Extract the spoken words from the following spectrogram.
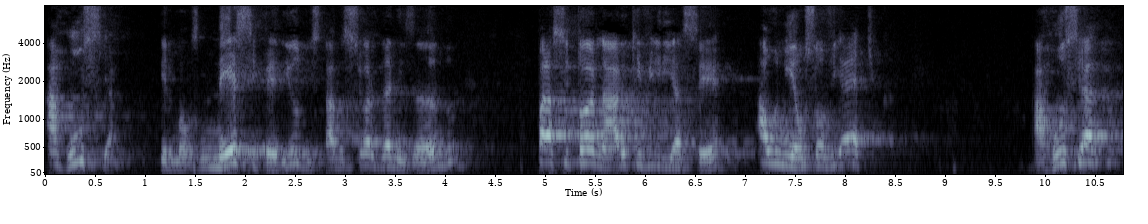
A Rússia, irmãos, nesse período estava se organizando para se tornar o que viria a ser a União Soviética. A Rússia,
